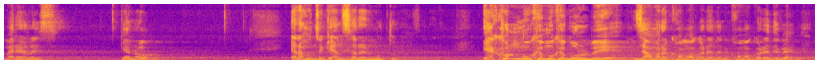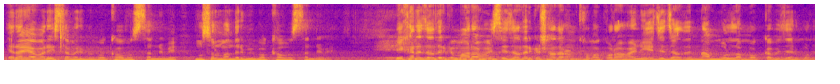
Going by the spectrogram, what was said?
মারে হালাইছে কেন? এরা হচ্ছে ক্যান্সারের মতো। এখন মুখে মুখে বলবে যে আমার ক্ষমা করে দেন। ক্ষমা করে দেবে, এরাই আবার ইসলামের বিপক্ষে অবস্থান নেবে, মুসলমানদের বিপক্ষে অবস্থান নেবে। এখানে যাদেরকে মারা হয়েছে, যাদেরকে সাধারণ ক্ষমা করা হয়নি, এই যে যাদের নাম বললাম, মক্কা বিজয়ের পরে।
